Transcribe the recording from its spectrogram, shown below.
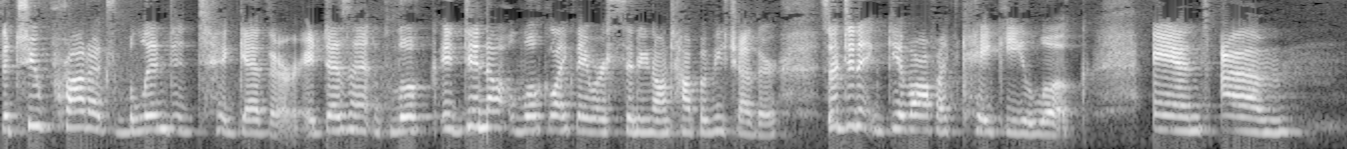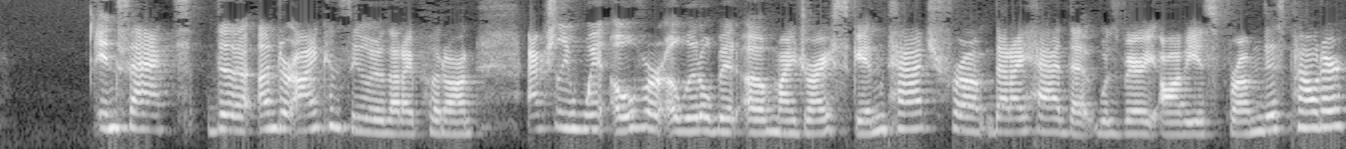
the two products blended together it doesn't look it did not look like they were sitting on top of each other so it didn't give off a cakey look and um in fact the under eye concealer that I put on actually went over a little bit of my dry skin patch from that I had that was very obvious from this powder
